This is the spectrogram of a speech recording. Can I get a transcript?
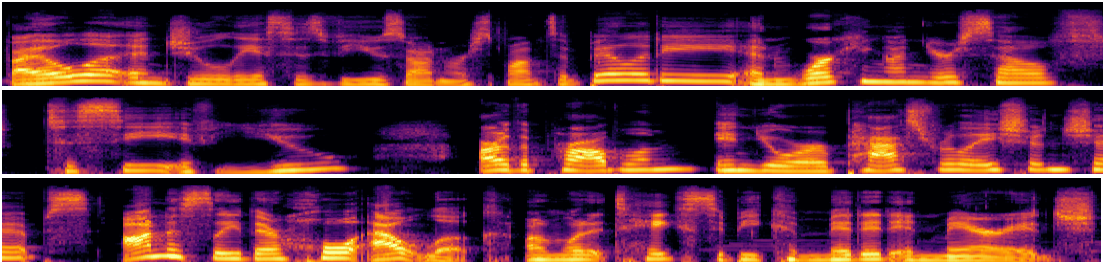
Viola and Julius's views on responsibility and working on yourself to see if you are the problem in your past relationships. Honestly, their whole outlook on what it takes to be committed in marriage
